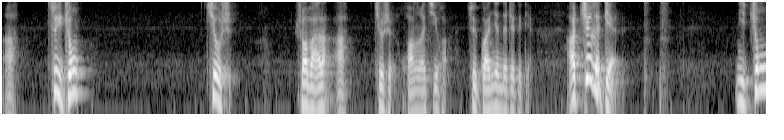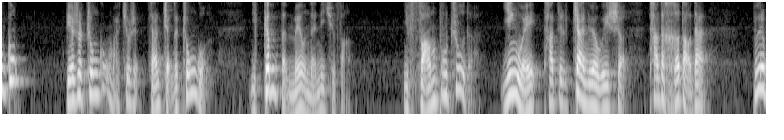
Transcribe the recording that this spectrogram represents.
啊？最终就是说白了啊，就是黄俄计划。最关键的这个点，而这个点，你中共，别说中共吧，就是咱整个中国，你根本没有能力去防，你防不住的，因为他这个战略威慑，他的核导弹，不要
